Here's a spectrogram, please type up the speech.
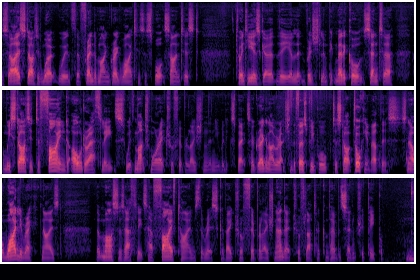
So I started work with a friend of mine, Greg Whyte, who's a sports scientist, 20 years ago at the British Olympic Medical Centre and we started to find older athletes with much more atrial fibrillation than you would expect. So Greg and I were actually the first people to start talking about this. It's now widely recognised that masters athletes have five times the risk of atrial fibrillation and atrial flutter compared with sedentary people. Mm.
